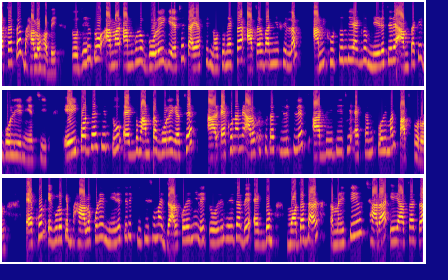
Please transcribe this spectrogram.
আচারটা ভালো হবে। তো যেহেতু আমার আমগুলো গলেই গিয়েছে, তাই আজকে নতুন একটা আচার বানিয়ে ফেললাম। আমি খুরচুন দিয়ে একদম নেড়ে চেড়ে আমটাকে গলিয়ে নিয়েছি। এই পর্যায়ে কিন্তু একদম আমটা গলে গেছে। আর এখন আমি আরও কিছুটা চিলি ফ্লেক্স আর দিয়ে দিয়েছি এক চামচ পরিমাণ পাঁচফোড়ন। এখন এগুলোকে ভালো করে নেড়ে চেড়ে কিছু সময় জাল করে নিলেই তৈরি হয়ে যাবে একদম মজাদার মানে তেল ছাড়া এই আচারটা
